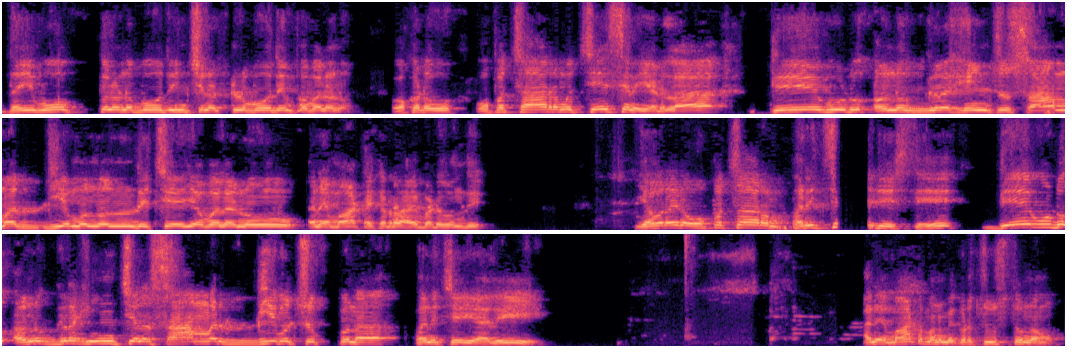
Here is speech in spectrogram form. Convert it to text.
దైవోక్తులను బోధించినట్లు బోధింపవలను. ఒకడు ఉపచారము చేసిన ఎడల దేవుడు అనుగ్రహించు సామర్థ్యమునుంది చేయవలను అనే మాట ఇక్కడ రాయబడి ఉంది. ఎవరైనా ఉపచారం పరిచయం చేస్తే దేవుడు అనుగ్రహించిన సామర్థ్యము చొప్పున పనిచేయాలి అనే మాట మనం ఇక్కడ చూస్తున్నాము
